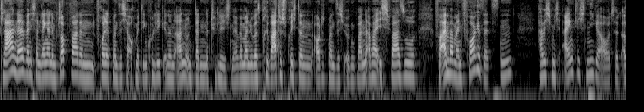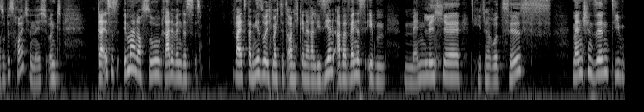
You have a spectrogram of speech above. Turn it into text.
klar, ne, wenn ich dann länger in einem Job war, dann freundet man sich ja auch mit den KollegInnen an und dann natürlich, ne, wenn man über das Private spricht, dann outet man sich irgendwann. Aber ich war so, vor allem bei meinen Vorgesetzten, habe ich mich eigentlich nie geoutet. Also bis heute nicht. Und da ist es immer noch so, gerade wenn das, war jetzt bei mir so, ich möchte jetzt auch nicht generalisieren, aber wenn es eben männliche, heterozis Menschen sind, die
